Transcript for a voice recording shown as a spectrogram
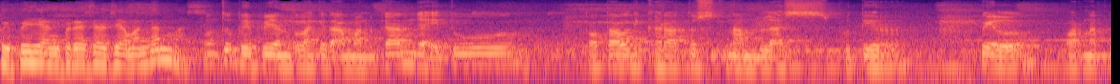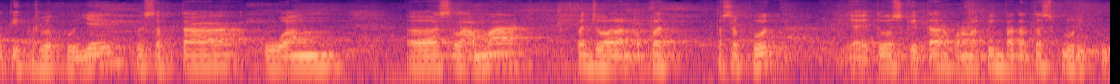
BB yang berhasil diamankan mas? Untuk BB yang telah kita amankan yaitu total 316 butir pil warna putih berlogo Y beserta uang uh, selama penjualan obat tersebut yaitu sekitar kurang lebih 410 ribu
